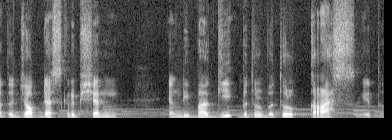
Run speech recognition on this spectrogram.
atau job description yang dibagi betul-betul keras gitu.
